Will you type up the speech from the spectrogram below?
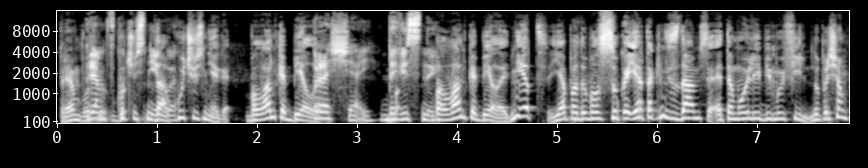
Прям, Прям вот- в кучу снега. Да, в кучу снега. Болванка белая. Прощай, до Б- весны. Болванка белая. Нет, я подумал, сука, я так не сдамся. Это мой любимый фильм. Ну, причем,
